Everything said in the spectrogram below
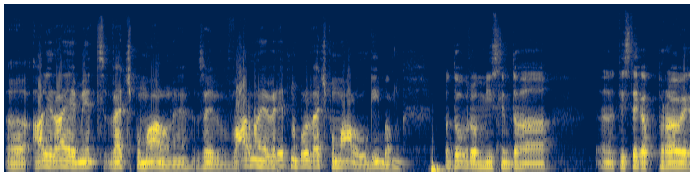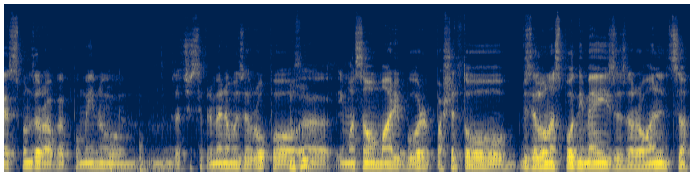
uh, ali raje imeti več pomalo. Ne? Zdaj, varno je verjetno bolj več pomalo, ugibam. Pa dobro, mislim, da tistega pravega sponzorja v pomenu, da če se primerjamo z Evropo, uh -huh. uh, ima samo Maribor, pa še to zelo na spodnji meji za zavarovalnico.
